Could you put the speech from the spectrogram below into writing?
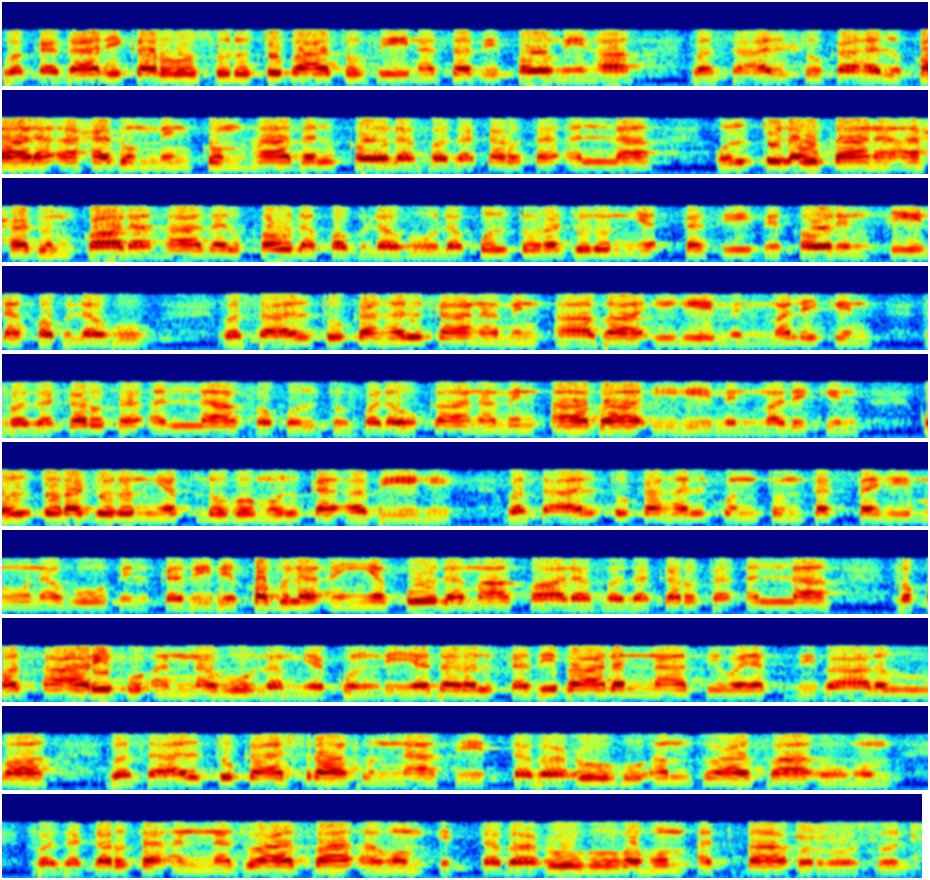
وكذلك الرسل تبعث في نسب قومها. وسألتك هل قال أحد منكم هذا القول فذكرت ألا. قلت لو كان أحد قال هذا القول قبله. لقلت رجل يأتسي بقول قيل قبله. وسألتك هل كان من آبائه من ملك؟ فذكرت ألا، فقلت فلو كان من آبائه من ملك. قلت رجل يطلب ملك أبيه. وسألتك هل كنتم تتهمونه بالكذب قبل أن يقول ما قال؟ فذكرت ألا، فقد أعرف أنه لم يكن ليذر الكذب على الناس ويكذب على الله. وسألتك أشراف الناس اتبعوه أم ضعفاؤهم؟ فذكرت أن زعفاءهم اتبعوه وهم أتباع الرسل.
